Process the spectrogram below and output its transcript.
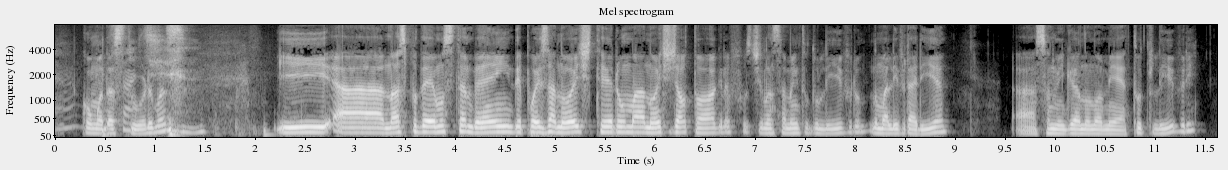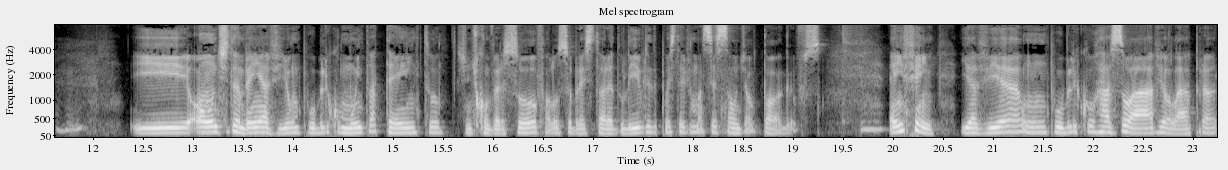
ah, com uma das turmas. E uh, nós pudemos também, depois da noite, ter uma noite de autógrafos, de lançamento do livro, numa livraria. Uh, se não me engano, o nome é Tudo Livre. Uhum. E onde também havia um público muito atento. A gente conversou, falou sobre a história do livro e depois teve uma sessão de autógrafos. Uhum. Enfim, e havia um público razoável lá para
